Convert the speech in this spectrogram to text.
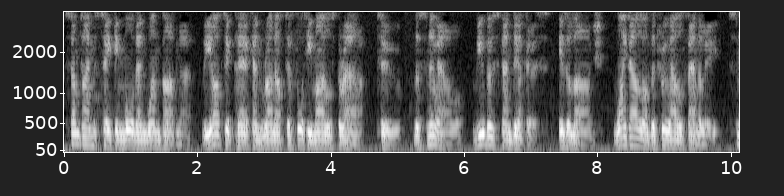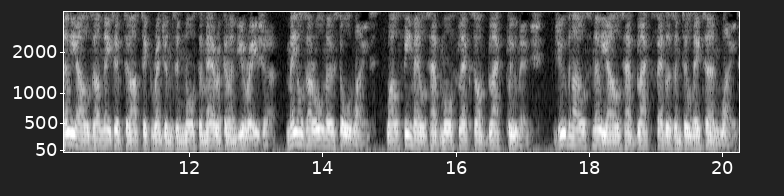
sometimes taking more than one partner. The Arctic hare can run up to 40 miles per hour. 2. The snow owl, Bubo scandiacus, is a large, white owl of the true owl family. Snowy owls are native to Arctic regions in North America and Eurasia. Males are almost all white, while females have more flecks of black plumage. Juvenile snowy owls have black feathers until they turn white.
